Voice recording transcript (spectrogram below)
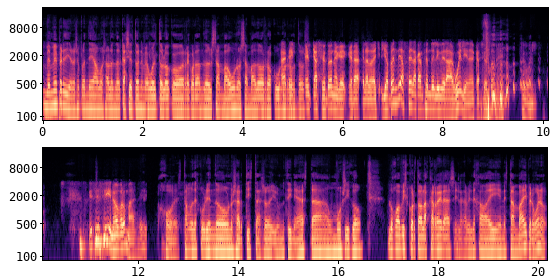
me, me he perdido, no sé por dónde íbamos hablando del Casiotone, me he vuelto loco recordando el Samba 1, Samba 2, Rock 1, Ah, Rock el, 2. el Casiotone, que, que era, era la leche. Yo aprendí a hacer la canción de Libera a Willy en el Casiotone. ¿eh? Qué. Sí, sí, sí, no broma. sí. Joder, estamos descubriendo unos artistas hoy, un cineasta, un músico. Luego habéis cortado las carreras y las habéis dejado ahí en stand-by, pero bueno,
